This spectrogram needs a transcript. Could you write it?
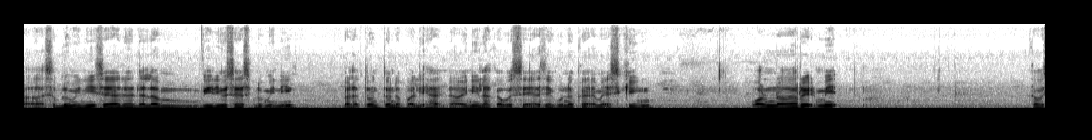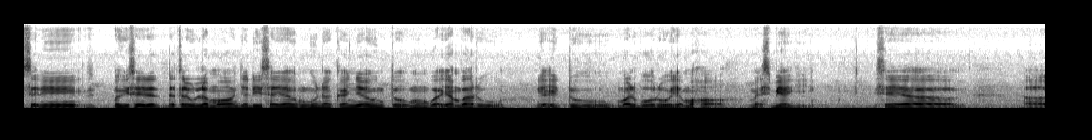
Ah, sebelum ini saya ada dalam video saya sebelum ini. Kalau tuan-tuan dapat lihat uh, inilah cover set yang saya gunakan MX King. Warna red matte cover set ni bagi saya dah, dah terlalu lama. Jadi saya menggunakannya untuk membuat yang baru iaitu Marlboro Yamaha Max Biaggi saya uh,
